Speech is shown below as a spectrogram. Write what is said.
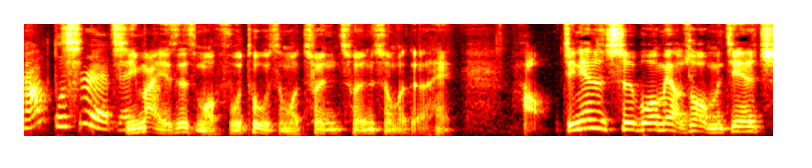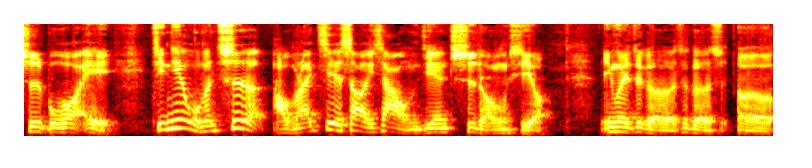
好像不是，其迈也是什么福兔什么春春什么的，嘿。好，今天是吃播，没有错，我们今天吃播，哎，今天我们吃的，好，我们来介绍一下我们今天吃的东西哦。因为这个这个呃，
